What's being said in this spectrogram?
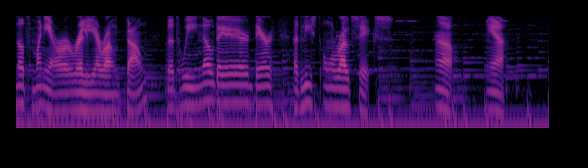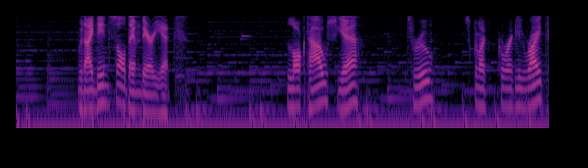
Not many are really around town, but we know they're there at least on Route 6. Oh, yeah. But I didn't saw them there yet. Locked house, yeah. True. It's correctly right.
